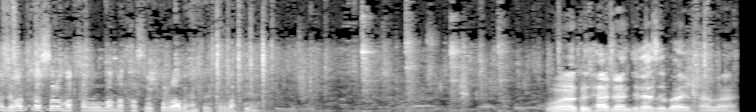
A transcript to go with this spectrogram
هذا ما تخسر وما تخسر ما تخسر تكون رابح أنت تربح فيها. وكل حاجة عندي لها زباين حمام ما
